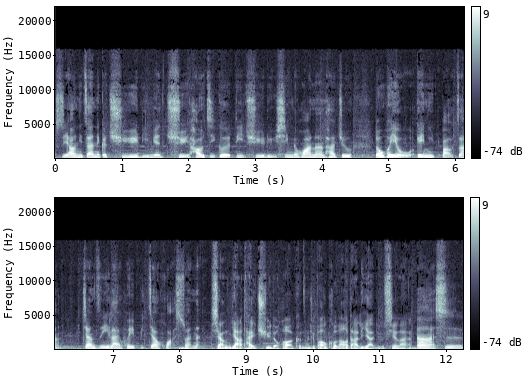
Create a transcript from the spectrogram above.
只要你在那个区域里面去好几个地区旅行的话呢，它就都会有给你保障，这样子一来会比较划算呢。像亚太区的话，可能就包括了澳大利亚、纽西兰啊，是。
